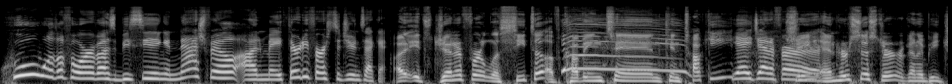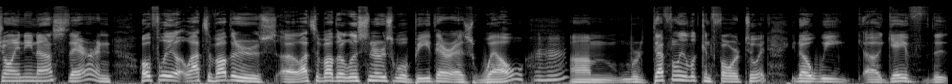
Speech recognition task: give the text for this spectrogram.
Who will the four of us be seeing in Nashville on May 31st to June 2nd? Uh, it's Jennifer Lasita of Covington, Kentucky. Yay, Jennifer. She and her sister are going to be joining us there, and hopefully, lots of others, uh, lots of other listeners will be there as well. Mm-hmm. Um, we're definitely looking forward to it. You know, we uh, gave the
